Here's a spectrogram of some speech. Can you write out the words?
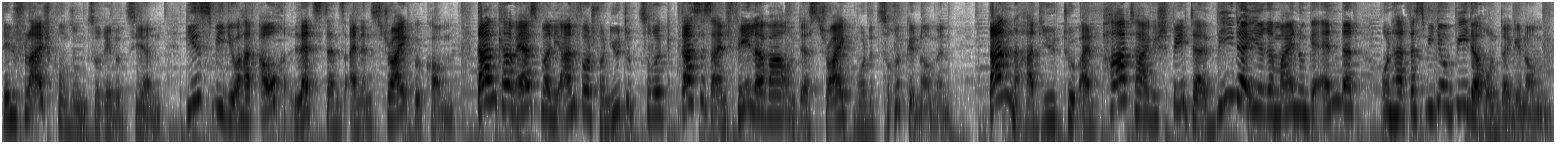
den Fleischkonsum zu reduzieren. Dieses Video hat auch letztens einen Strike bekommen. Dann kam erstmal die Antwort von YouTube zurück, dass es ein Fehler war und der Strike wurde zurückgenommen. Dann hat YouTube ein paar Tage später wieder ihre Meinung geändert und hat das Video wieder runtergenommen.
